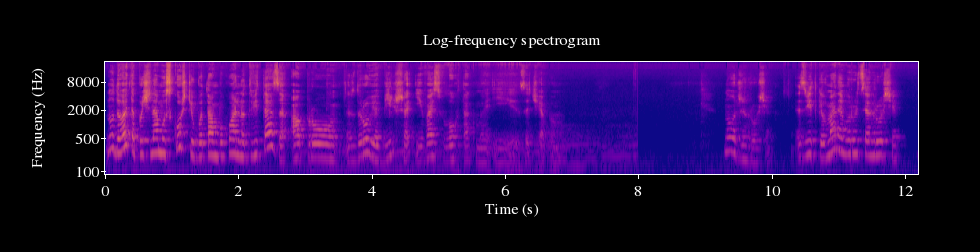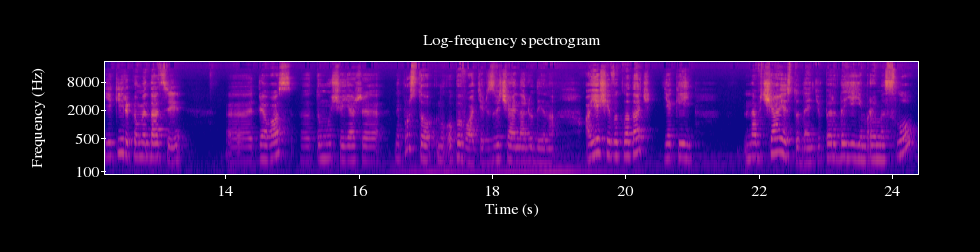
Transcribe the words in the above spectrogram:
Ну, давайте почнемо з коштів, бо там буквально дві тези, а про здоров'я більше, і весь влог так ми і зачепимо. Ну, отже, гроші. Звідки в мене беруться гроші? Які рекомендації е, для вас? Е, Тому що я же не просто ну, обиватель, звичайна людина, а я ще викладач, який навчає студентів, передає їм ремесло.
